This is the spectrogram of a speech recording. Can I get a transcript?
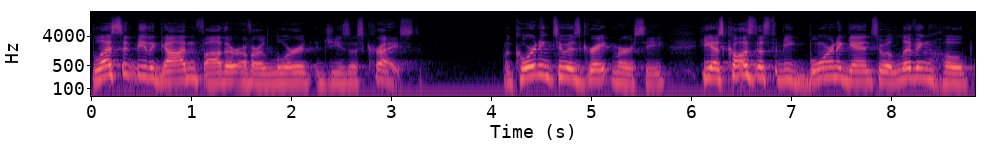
Blessed be the God and Father of our Lord Jesus Christ. According to his great mercy, he has caused us to be born again to a living hope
